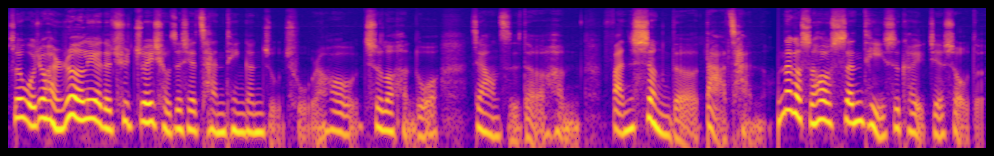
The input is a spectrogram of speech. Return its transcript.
所以我就很热烈的去追求这些餐厅跟主厨，然后吃了很多这样子的很繁盛的大餐。那个时候身体是可以接受的，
